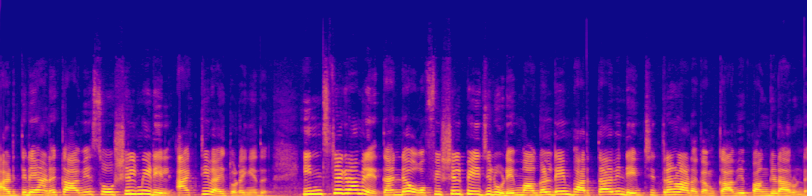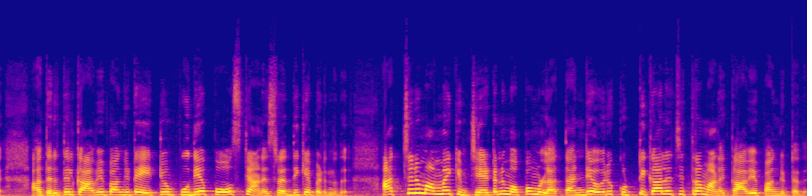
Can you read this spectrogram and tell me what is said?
അടുത്തിടെയാണ് കാവ്യ സോഷ്യൽ മീഡിയയിൽ ആക്റ്റീവായി തുടങ്ങിയത്. ഇൻസ്റ്റഗ്രാമിലെ തന്റെ ഒഫീഷ്യൽ പേജിലൂടെ മകളുടെയും ഭർത്താവിന്റെയും ചിത്രങ്ങളടക്കം കാവ്യ പങ്കിടാറുണ്ട്. അത്തരത്തിൽ കാവ്യ പങ്കിട്ട ഏറ്റവും പുതിയ പോസ്റ്റാണ് ശ്രദ്ധിക്കപ്പെടുന്നത്. അച്ഛനും അമ്മയ്ക്കും ചേട്ടനും ഒപ്പമുള്ള തന്റെ ഒരു കുട്ടിക്കാല ചിത്രമാണ് കാവ്യ പങ്കിട്ടത്.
